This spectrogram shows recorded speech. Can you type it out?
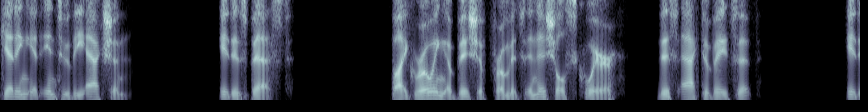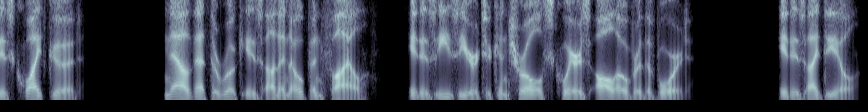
getting it into the action. It is best. By growing a bishop from its initial square, this activates it. It is quite good. Now that the rook is on an open file, it is easier to control squares all over the board. It is ideal.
